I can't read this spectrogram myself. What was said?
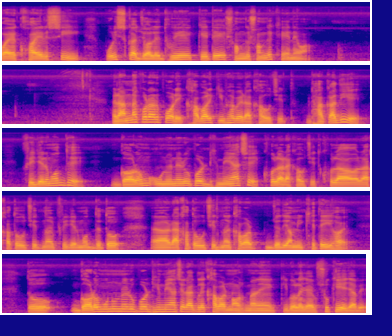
কয়েক, ক্ষয়ের সি পরিষ্কার জলে ধুয়ে, কেটে সঙ্গে সঙ্গে খেয়ে নেওয়া। রান্না করার পরে খাবার কীভাবে রাখা উচিত? ঢাকা দিয়ে ফ্রিজের মধ্যে গরম উনুনের উপর ঢিমে আছে, খোলা রাখা উচিত। খোলা রাখা তো উচিত নয়, ফ্রিজের মধ্যে তো রাখা তো উচিত নয় খাবার যদি আমি খেতেই হয়। তো গরম উনুনের উপর ঢিমে আছে রাখলে খাবার ন মানে কি বলা যায়, শুকিয়ে যাবে।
